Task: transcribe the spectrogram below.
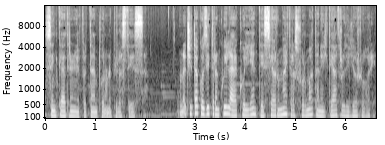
St. Catherine nel frattempo non è più la stessa. Una città così tranquilla e accogliente si è ormai trasformata nel teatro degli orrori.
